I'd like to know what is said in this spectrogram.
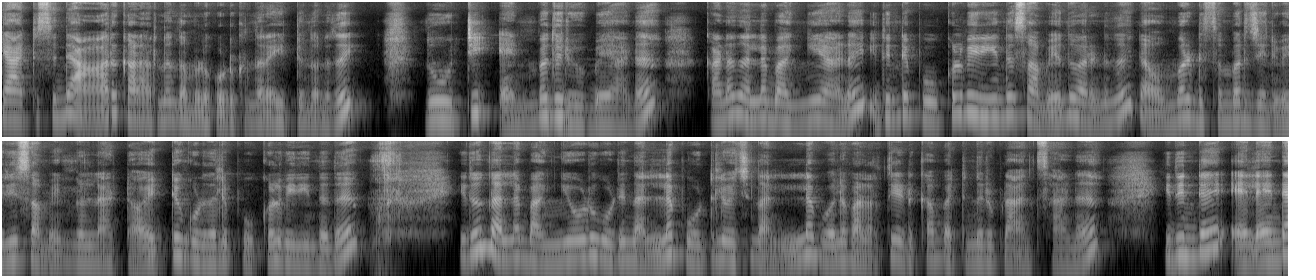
ക്യാറ്റസിന്റെ ആറ് കളറിന് നമ്മൾ കൊടുക്കുന്ന റേറ്റ് എന്ന് പറയുന്നത് നൂറ്റി എൺപത് രൂപയാണ്. കാരണം നല്ല ഭംഗിയാണ്. ഇതിന്റെ പൂക്കൾ വിരിയുന്ന സമയം എന്ന് പറയുന്നത് നവംബർ ഡിസംബർ ജനുവരി സമയങ്ങളിലാട്ടോ ഏറ്റവും കൂടുതൽ പൂക്കൾ വിരിയുന്നത്. ഇതും നല്ല ഭംഗിയോടുകൂടി നല്ല പോട്ടിൽ വെച്ച് നല്ല പോലെ വളർത്തിയെടുക്കാൻ പറ്റുന്നൊരു പ്ലാന്റ്സ് ആണ് ഇതിന്റെ ഇലേന്റെ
